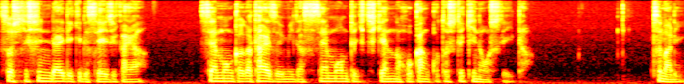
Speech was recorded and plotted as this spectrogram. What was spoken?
そして信頼できる政治家や専門家が絶えず生み出す専門的知見の保管庫として機能していた。つまり、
